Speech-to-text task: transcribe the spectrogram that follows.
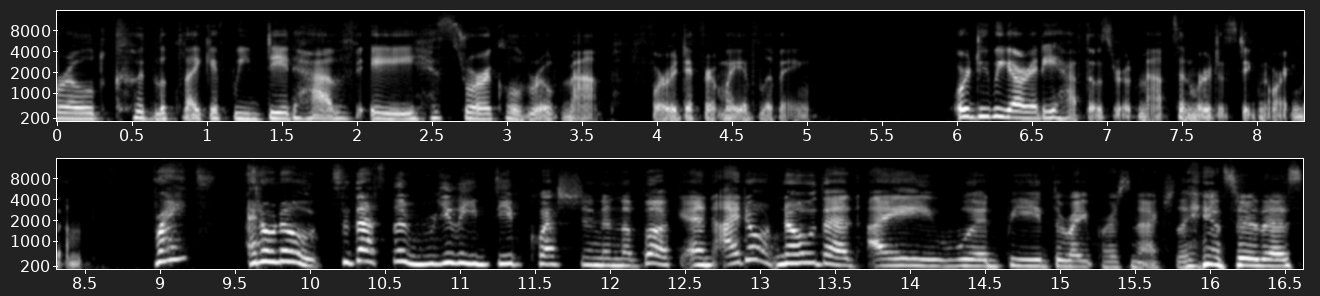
world could look like if we did have a historical roadmap for a different way of living? Or do we already have those roadmaps and we're just ignoring them? Right? I don't know. So that's the really deep question in the book. And I don't know that I would be the right person to actually answer this.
